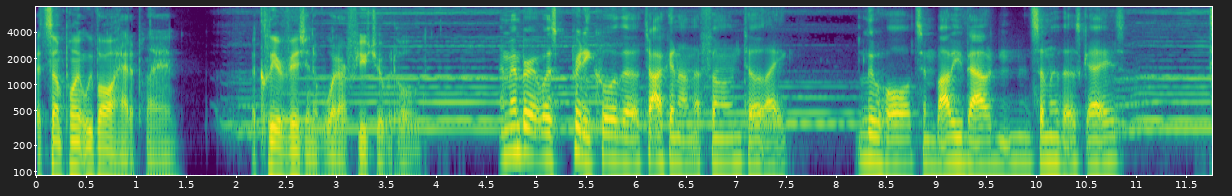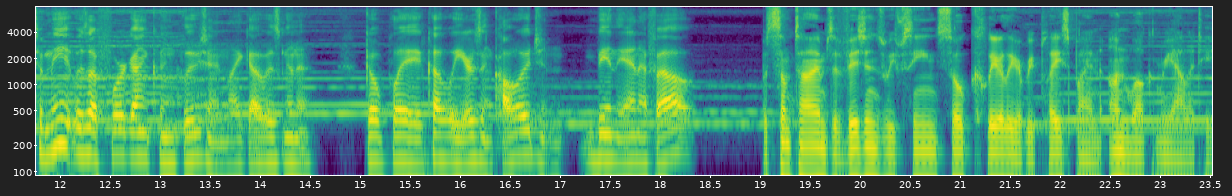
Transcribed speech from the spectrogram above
At some point, we've all had a plan, a clear vision of what our future would hold. I remember it was pretty cool though, talking on the phone to like Lou Holtz and Bobby Bowden and some of those guys. To me, it was a foregone conclusion. Like I was gonna go play a couple years in college and be in the NFL. But sometimes the visions we've seen so clearly are replaced by an unwelcome reality.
